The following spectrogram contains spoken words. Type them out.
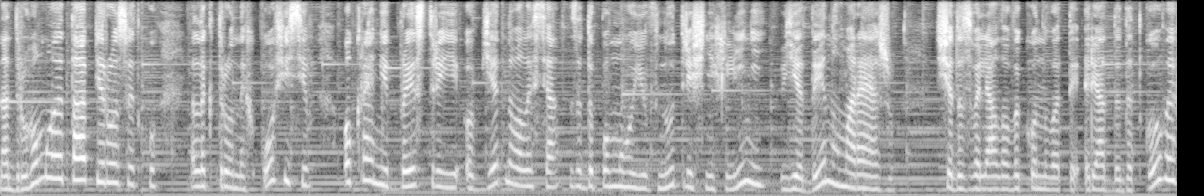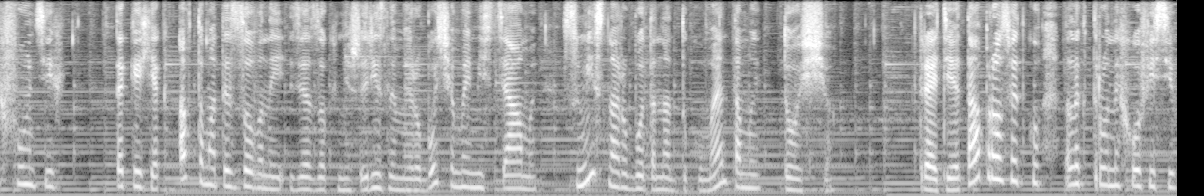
На другому етапі розвитку електронних офісів окремі пристрої об'єднувалися за допомогою внутрішніх ліній в єдину мережу, що дозволяло виконувати ряд додаткових функцій таких як автоматизований зв'язок між різними робочими місцями, сумісна робота над документами тощо. Третій етап розвитку електронних офісів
